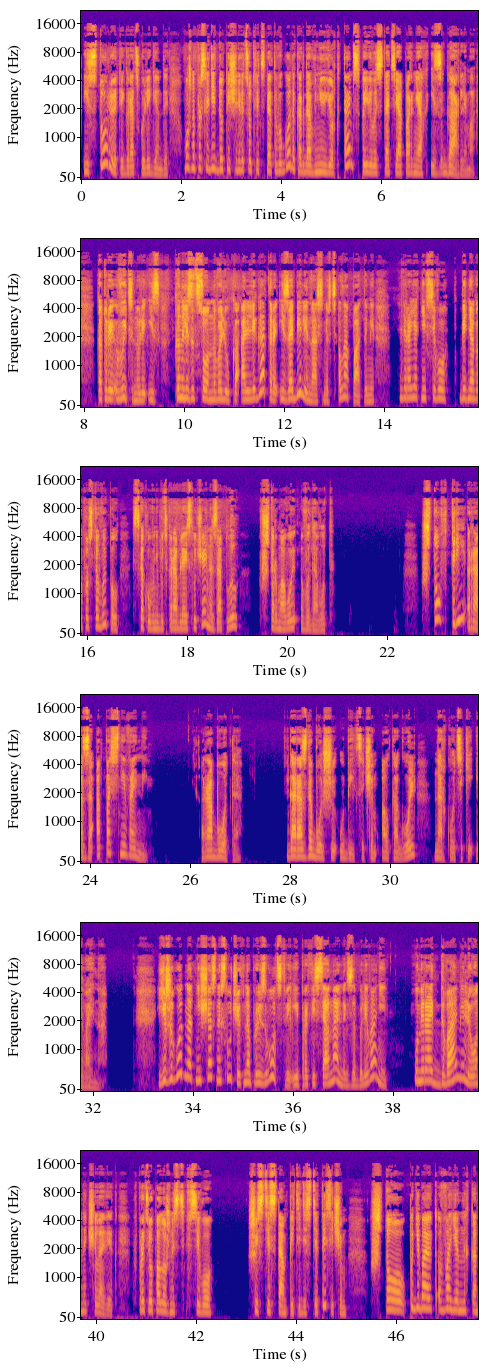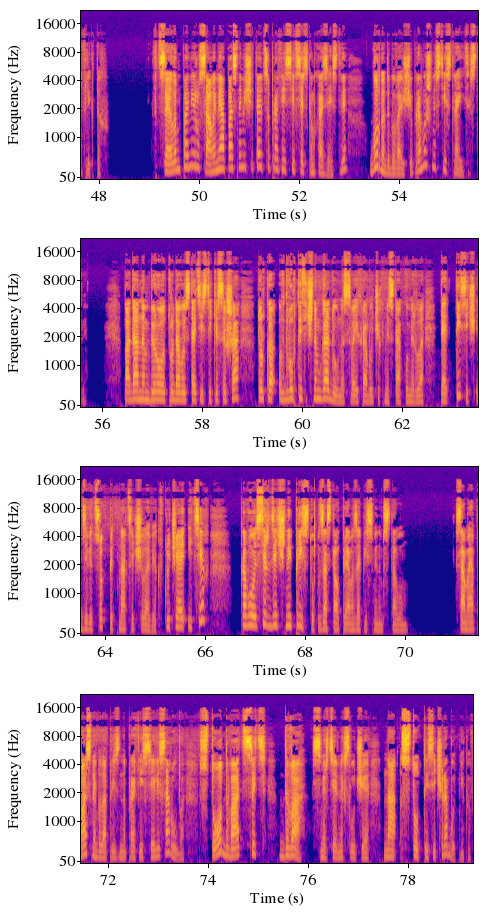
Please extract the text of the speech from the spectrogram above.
Историю этой городской легенды можно проследить до 1935 года, когда в «Нью-Йорк Таймс» появилась статья о парнях из Гарлема, которые вытянули из канализационного люка аллигатора и забили насмерть лопатами, Вероятнее всего, бедняга просто выпал с какого-нибудь корабля и случайно заплыл в штормовой водовод. Что в три раза опаснее войны? Работа. Гораздо больший убийца, чем алкоголь, наркотики и война. Ежегодно от несчастных случаев на производстве и профессиональных заболеваний умирает 2 миллиона человек, в противоположность всего 650 тысячам, что погибают в военных конфликтах. В целом по миру самыми опасными считаются профессии в сельском хозяйстве, горнодобывающей промышленности и строительстве. По данным Бюро трудовой статистики США, только в 2000 году на своих рабочих местах умерло 5915 человек, включая и тех, кого сердечный приступ застал прямо за письменным столом. Самой опасной была признана профессия лесоруба — 122 смертельных случая на 100 тысяч работников.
